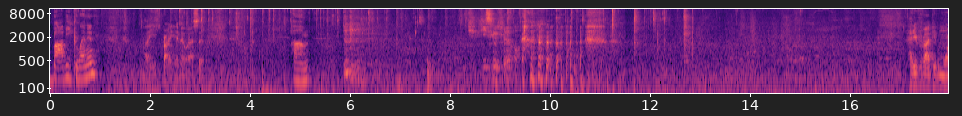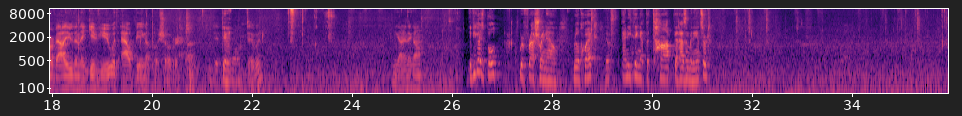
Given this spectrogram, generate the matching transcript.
Bobby Glennon, Uh, he's probably him who asked it. um, He's gonna know. How do you provide people more value than they give you without being a pushover? Did, Did it. Did we? You got anything on? if you guys both refresh right now, real quick, Yep. anything at the top that hasn't been answered?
